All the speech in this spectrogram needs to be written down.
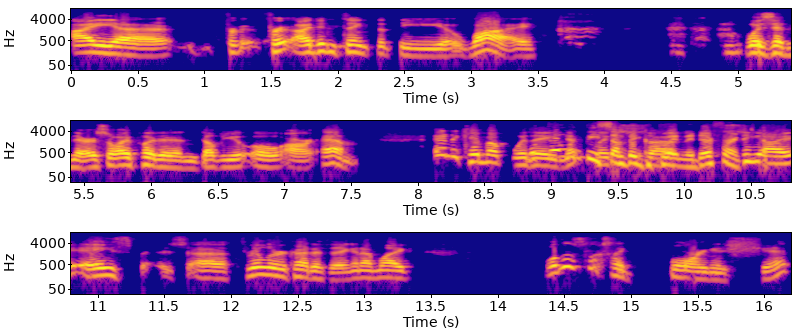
I uh, for, for I didn't think that the Y was in there, so I put in W O R M, and it came up with well, a that would Netflix, be something uh, completely uh, different, CIA uh, thriller kind of thing, and I'm like, well, this looks like boring as shit.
